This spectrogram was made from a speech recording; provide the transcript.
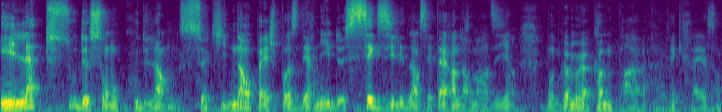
et l'absout de son coup de lance, ce qui n'empêche pas ce dernier de s'exiler dans ses terres en Normandie. Hein. Montgomery a comme peur, avec raison.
